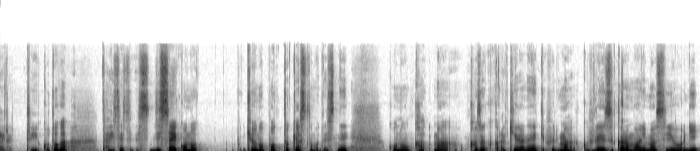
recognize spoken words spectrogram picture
えるということが大切です。実際この今日のポッドキャストもですね、このか、まあ、家族から切らないという、まあ、フレーズからもありますように、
